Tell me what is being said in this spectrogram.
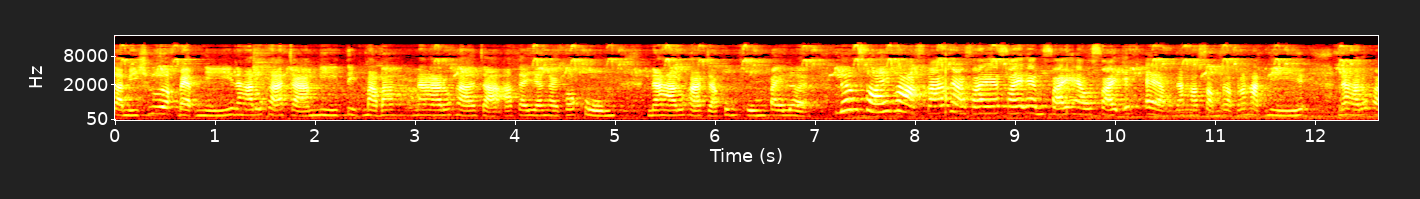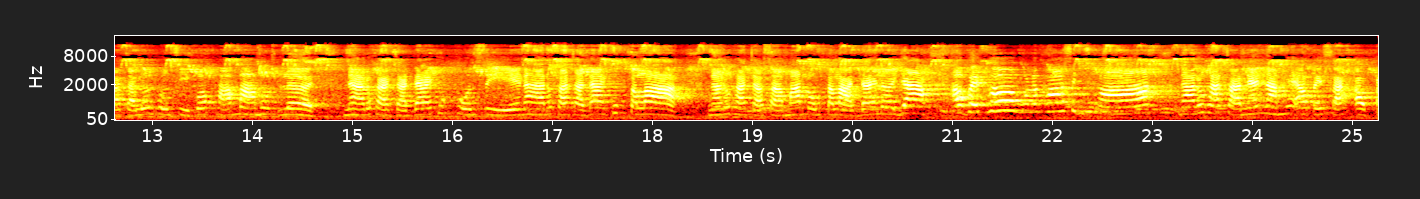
จะมีเชือกแบบนี้นะคะ ลูกค้าจะมีติดมาบ้างนะคะลูกค้าจะเอาแต่ยังไงก็คุ้มนะคะ ลูกค้าจะคุ้มๆไปเลย เรื่องไซส์ค่ะตั้งแต่ไซส์ไซส์ M ไซส์ L ไซส์ XL นะคะสำหรับรหัสนี้ นะคะลูกค้าจะเรื่องโทนสีก็ค้ามาหมดเลยนะคะลูกค้าจะได้ทุกโทนสีนะคะลูกค้าจะได้ทุกตลาดนะลูกค้าจะสามารถลงตลาดได้เลยอยากเอาไปเพิ่มมูลค่าสินค้านะลูกค้าจะแนะนำให้เอาไปซักเอาไป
